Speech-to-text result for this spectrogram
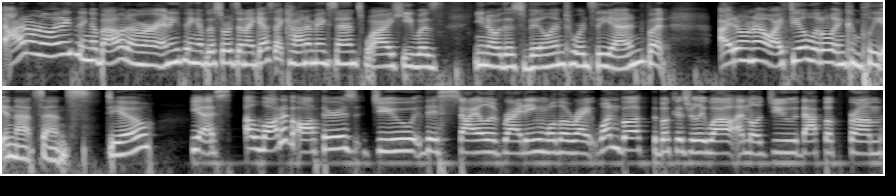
I don't know anything about him or anything of the sorts. And I guess that kind of makes sense why he was, you know, this villain towards the end. But I don't know. I feel a little incomplete in that sense. Do you? Yes, a lot of authors do this style of writing. Well, they'll write one book, the book does really well, and they'll do that book from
